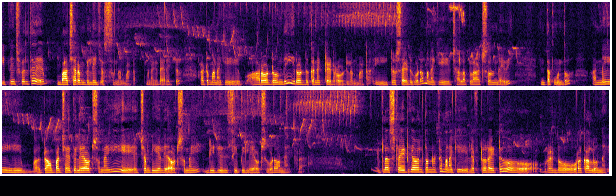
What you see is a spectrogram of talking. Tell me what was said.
ఇటు నుంచి వెళ్తే బాచారం విలేజ్ వస్తుందన్నమాట మనకి డైరెక్ట్. అటు మనకి ఆ రోడ్డు ఉంది ఈ రోడ్డు కనెక్టెడ్ రోడ్లు అనమాట ఈ ఇటు సైడ్ కూడా మనకి చాలా ప్లాట్స్ ఉండేవి ఇంతకుముందు. అన్నీ గ్రామ పంచాయతీ లేఅవుట్స్ ఉన్నాయి హెచ్ఎండిఏ లేఅవుట్స్ ఉన్నాయి డిడిసిపి లేఅవుట్స్ కూడా ఉన్నాయి ఇక్కడ. ఇట్లా స్ట్రైట్గా వెళ్తుంటే మనకి లెఫ్ట్ రైట్ రెండు రకాలు ఉన్నాయి.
